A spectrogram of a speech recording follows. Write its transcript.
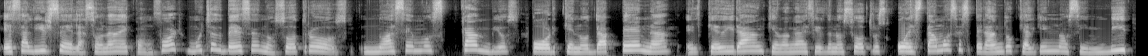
es salirse de la zona de confort. Muchas veces nosotros no hacemos cambios porque nos da pena el qué dirán, qué van a decir de nosotros o estamos esperando que alguien nos invite.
